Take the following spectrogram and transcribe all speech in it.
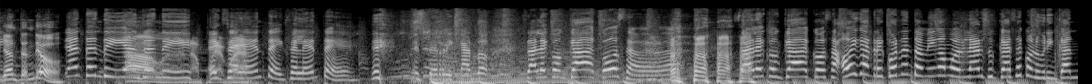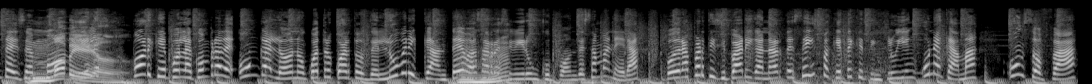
¿Ya entendió? Ya entendí, ya Ah, entendí. bueno, pues, excelente, excelente. Este Ricardo sale con cada cosa, ¿verdad? sale con cada cosa. Oigan, recuerden también amueblar su casa con lubricantes móvil. Móvil. Porque por la compra de un galón o cuatro cuartos de lubricante vas a recibir un cupón. De esa manera podrás participar y ganarte seis paquetes que te incluyen una cama, un sofá,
